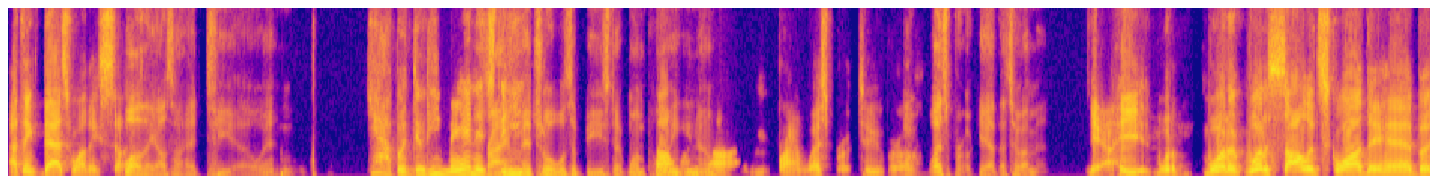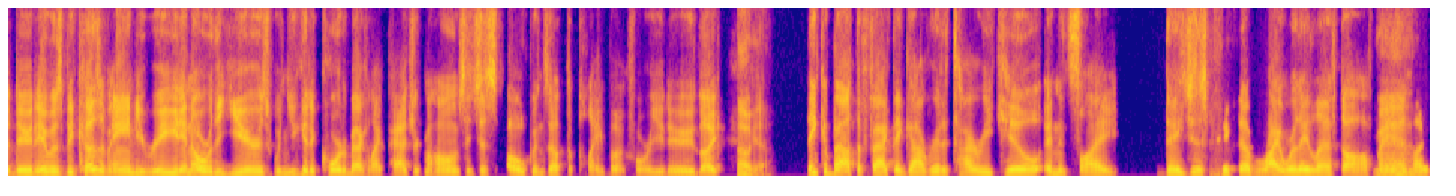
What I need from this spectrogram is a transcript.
I think that's why they suck. Well, they also had T.O. and yeah, but dude, he managed. Brian he, Mitchell was a beast at one oh point. my you know, God, Brian Westbrook too, bro. Oh, Westbrook. Yeah, that's who I meant. Yeah, he what a what a what a solid squad they had. But dude, it was because of Andy Reid, and over the years, when you get a quarterback like Patrick Mahomes, it just opens up the playbook for you, dude. Like Oh yeah. think about the fact they got rid of Tyreek Hill, and it's like they just picked up right where they left off, man. Yeah. Like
